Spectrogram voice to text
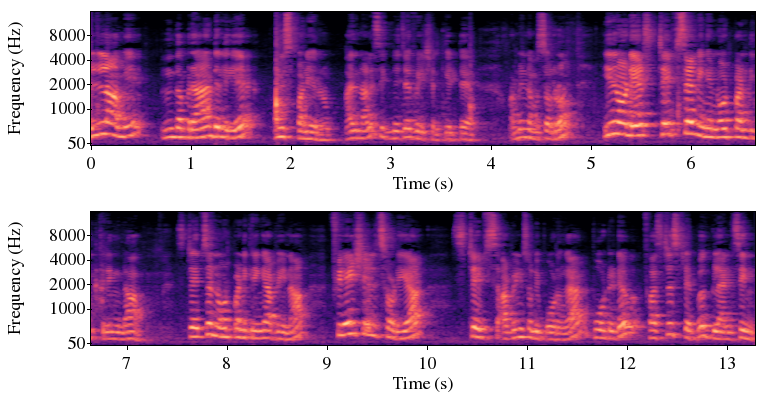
எல்லாமே இந்த பிராண்டிலேயே யூஸ் பண்ணிடணும். அதனால சிக்னேச்சர் ஃபேஷியல் கிட்டு அப்படின்னு நம்ம சொல்கிறோம் இதனுடைய ஸ்டெப்ஸை நீங்கள் நோட் பண்ணிக்கிறீங்களா? ஸ்டெப்ஸை நோட் பண்ணிக்கிறீங்க அப்படின்னா ஃபேஷியல்ஸோடைய ஸ்டெப்ஸ் அப்படின்னு சொல்லி போடுங்க. போட்டுட்டு ஃபர்ஸ்ட் ஸ்டெப்பு கிளன்சிங்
